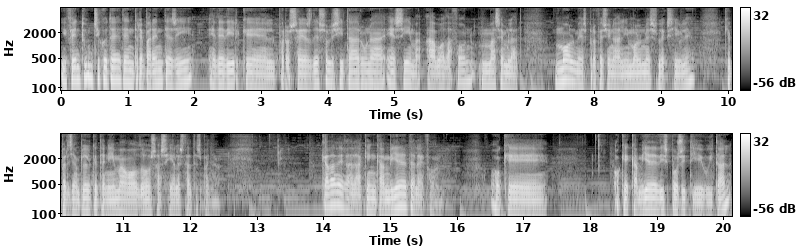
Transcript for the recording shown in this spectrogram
I fent un xicotet entre parèntesi, he de dir que el procés de sol·licitar una eSIM a Vodafone m'ha semblat molt més professional i molt més flexible que, per exemple, el que tenim a O2 així a l'estat espanyol. Cada vegada que em canvie de telèfon o que, o que canvie de dispositiu i tal,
